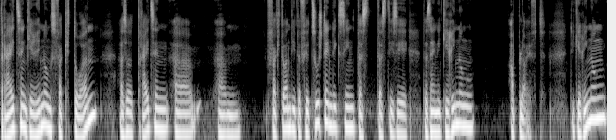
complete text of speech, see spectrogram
13 Gerinnungsfaktoren, also 13 äh, ähm, Faktoren, die dafür zuständig sind, dass, dass, diese, dass eine Gerinnung abläuft. Die Gerinnung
